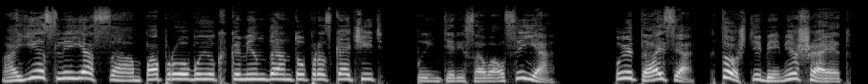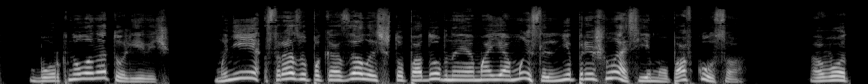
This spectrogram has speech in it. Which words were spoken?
А если я сам попробую к коменданту проскочить? Поинтересовался я. Пытайся, кто ж тебе мешает? Буркнул Анатольевич. Мне сразу показалось, что подобная моя мысль не пришлась ему по вкусу. Вот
